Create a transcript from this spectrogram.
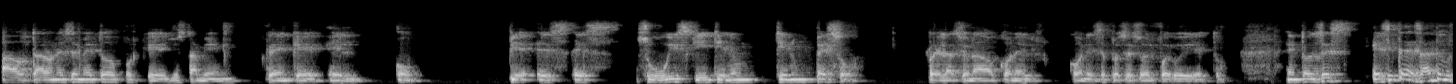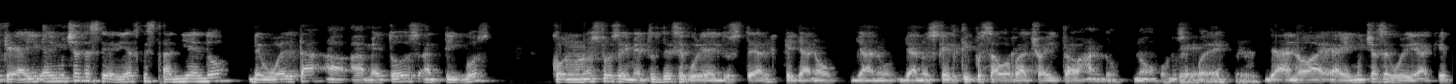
adoptaron ese método porque ellos también creen que el o, es, es, su whisky tiene un, tiene un peso relacionado con, el, con ese proceso del fuego directo. Entonces, es interesante porque hay, hay muchas destilerías que están yendo de vuelta a, a métodos antiguos con unos procedimientos de seguridad industrial que ya no, ya no, ya no es que el tipo está borracho ahí trabajando, no, no se puede. Ya no hay, hay mucha seguridad que,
